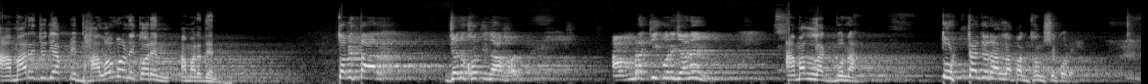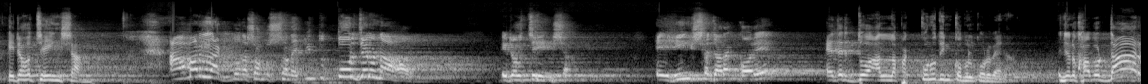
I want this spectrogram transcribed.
আমারে যদি আপনি ভালো মনে করেন আমার দেন। তবে তার যেন ক্ষতি না হয়। আমরা কি করে জানেন? আমার লাগবো না। তোরটা যেন আল্লাহ পাক ধ্বংস করে। এটা হচ্ছে হিংসা। আমার লাগবো না সমস্যা নাই কিন্তু তোর যেন না হয় এটা হচ্ছে হিংসা। এই হিংসা যারা করে এদের দোয়া আল্লাহ পাক কোনোদিন কবুল করবে না। এই জন্য খবরদার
